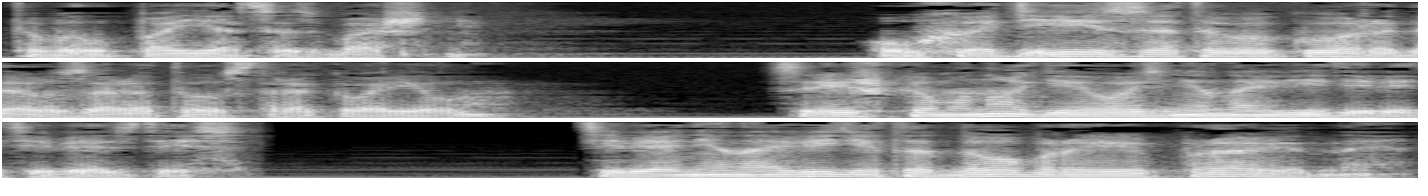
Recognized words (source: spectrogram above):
То был паяц из башни. «Уходи из этого города», — Заратустра говорил. «Слишком многие возненавидели тебя здесь. Тебя ненавидят и добрые, и праведные,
